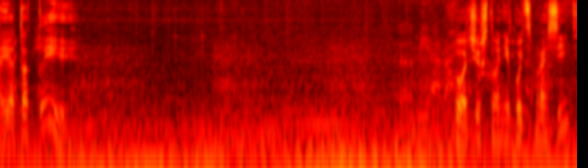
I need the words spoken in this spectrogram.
А, это ты. Хочешь что-нибудь спросить?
